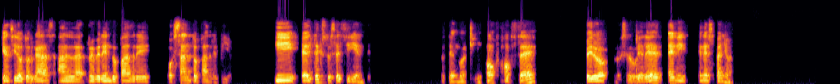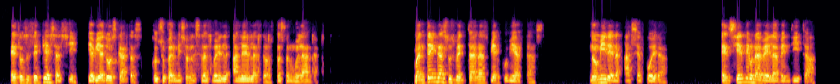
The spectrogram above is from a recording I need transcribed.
que han sido otorgadas al reverendo Padre o Santo Padre Pío. Y el texto es el siguiente. Lo tengo aquí en francés, pero se lo voy a leer en, en español. Entonces empieza así, y había dos cartas. Con su permiso les las voy a leer las dos, no son muy largas. Mantengan sus ventanas bien cubiertas. No miren hacia afuera. Enciende una vela bendita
